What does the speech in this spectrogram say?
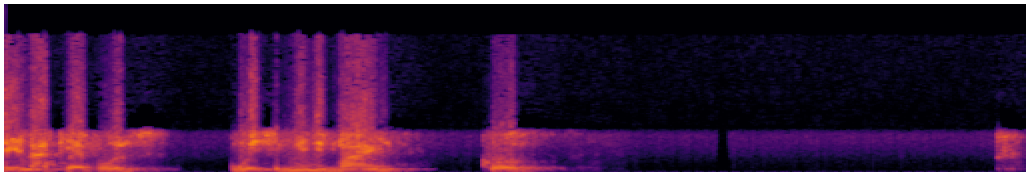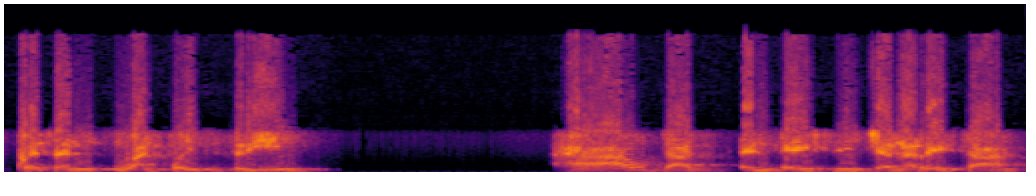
Thinner cables which minimize costs. Question 1.3 How does an AC generator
